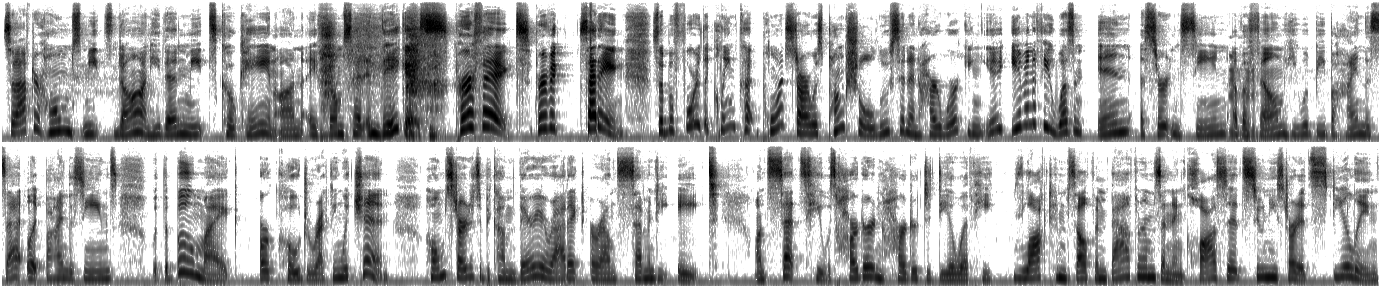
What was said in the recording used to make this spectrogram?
So after Holmes meets Dawn, he then meets cocaine on a film set in Vegas. perfect, perfect setting. So before the clean-cut porn star was punctual, lucid, and hardworking. E- even if he wasn't in a certain scene of a mm-hmm. film, he would be behind the set, like behind the scenes with the boom mic or co-directing with Chinn. Holmes started to become very erratic around 78. On sets, he was harder and harder to deal with. He locked himself in bathrooms and in closets. Soon he started stealing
